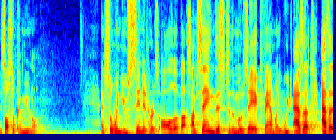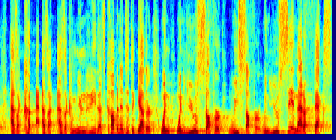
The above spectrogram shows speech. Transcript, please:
it's also communal. And so when you sin, it hurts all of us. I'm saying this to the Mosaic family. We, as, a, as, a, as, a, as, a, as a community that's covenanted together, when, when you suffer, we suffer. When you sin, that affects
